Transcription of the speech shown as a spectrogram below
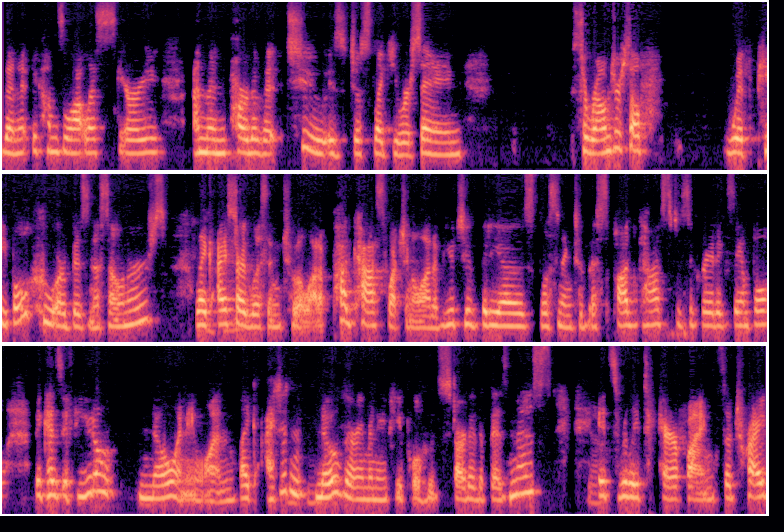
then it becomes a lot less scary and then part of it too is just like you were saying surround yourself with people who are business owners like I started listening to a lot of podcasts, watching a lot of YouTube videos, listening to this podcast is a great example because if you don't know anyone, like I didn't mm-hmm. know very many people who'd started a business, yeah. it's really terrifying. So try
